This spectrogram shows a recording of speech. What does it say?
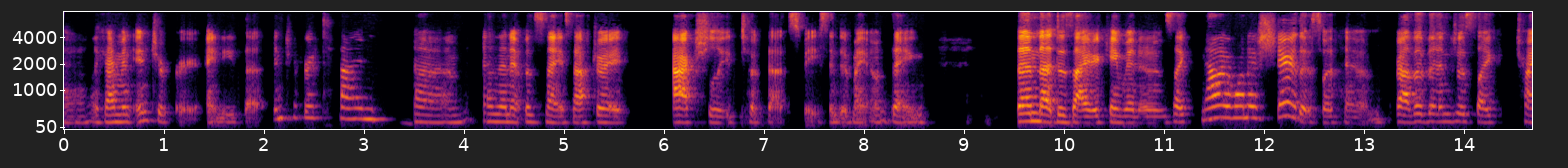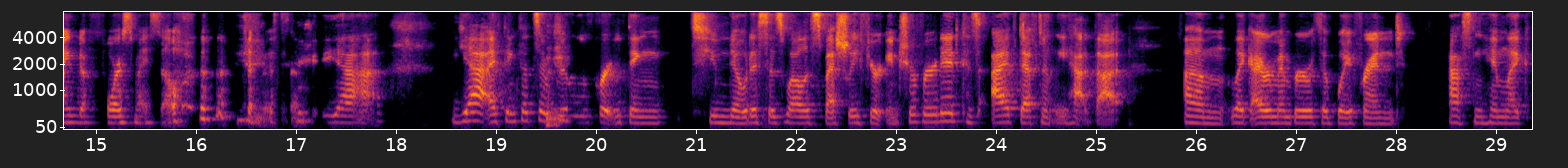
uh, like I'm an introvert. I need that introvert time. Um, and then it was nice after I actually took that space and did my own thing. Then that desire came in and it was like, now I want to share this with him rather than just like trying to force myself to. Yeah. Yeah, I think that's a really important thing to notice as well, especially if you're introverted, because I've definitely had that. Um, like I remember with a boyfriend, asking him like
